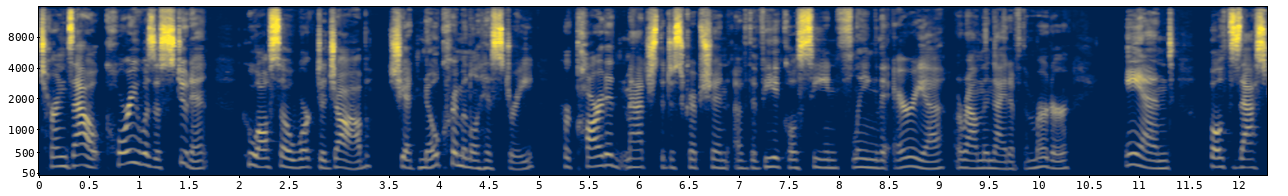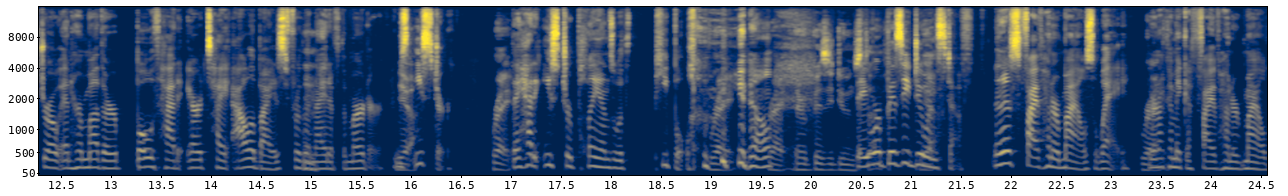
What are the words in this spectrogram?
Turns out Corey was a student who also worked a job. She had no criminal history. Her car didn't match the description of the vehicle seen fleeing the area around the night of the murder. And both Zastro and her mother both had airtight alibis for the hmm. night of the murder. It was Yeah. Easter. Right. They had Easter plans with people. right. you know, Right. They were busy doing stuff. they stuff. were busy doing Yeah. stuff. And it's 500 miles away. We're not going to make a 500 mile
